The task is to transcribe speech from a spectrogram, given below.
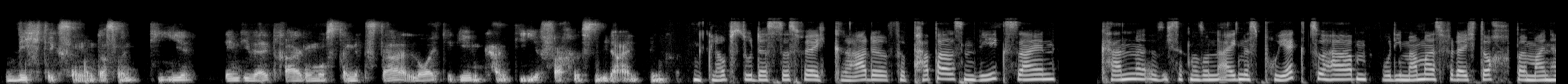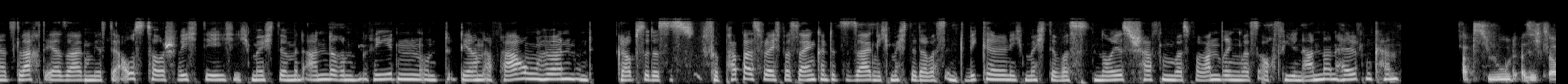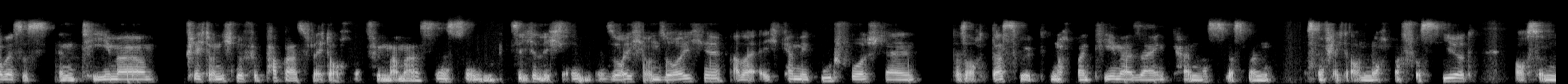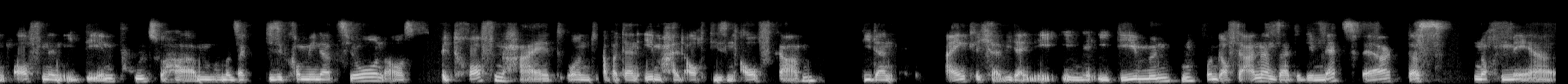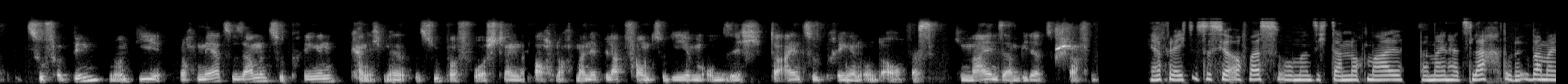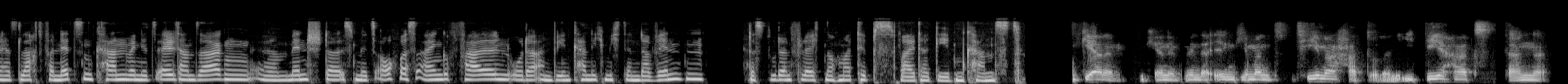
wichtig sind und dass man die in die Welt tragen muss, damit es da Leute geben kann, die ihr Fachwissen wieder einbringen können. Glaubst du, dass das vielleicht gerade für Papas ein Weg sein kann, also ich sag mal, so ein eigenes Projekt zu haben, wo die Mamas vielleicht doch bei Mein Herz lacht eher sagen, mir ist der Austausch wichtig, ich möchte mit anderen reden und deren Erfahrungen hören. Und glaubst du, dass es für Papas vielleicht was sein könnte, zu sagen, ich möchte da was entwickeln, ich möchte was Neues schaffen, was voranbringen, was auch vielen anderen helfen kann? Absolut. Also ich glaube, es ist ein Thema, vielleicht auch nicht nur für Papas, vielleicht auch für Mamas. Das sind sicherlich solche und solche. Aber ich kann mir gut vorstellen, dass auch das wirklich noch mal ein Thema sein kann, was, was, man, was man vielleicht auch noch mal forciert, auch so einen offenen Ideenpool zu haben, wo man sagt, diese Kombination aus Betroffenheit und aber dann eben halt auch diesen Aufgaben, die dann eigentlich ja wieder in, in eine Idee münden und auf der anderen Seite dem Netzwerk, das noch mehr zu verbinden und die noch mehr zusammenzubringen, kann ich mir super vorstellen, auch noch mal eine Plattform zu geben, um sich da einzubringen und auch was gemeinsam wieder zu schaffen. Ja, vielleicht ist es ja auch was, wo man sich dann nochmal bei Mein Herz lacht oder über Mein Herz lacht vernetzen kann, wenn jetzt Eltern sagen, äh, Mensch, da ist mir jetzt auch was eingefallen oder an wen kann ich mich denn da wenden, dass du dann vielleicht nochmal Tipps weitergeben kannst. Gerne, gerne. Wenn da irgendjemand ein Thema hat oder eine Idee hat, dann, dann,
